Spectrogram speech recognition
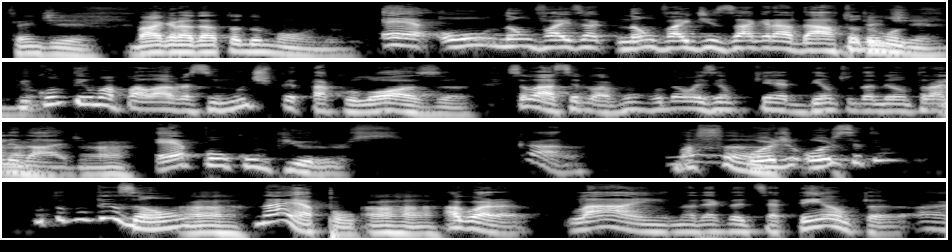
Entendi. Vai agradar todo mundo. É, ou não vai, não vai desagradar todo mundo. Entendi. Porque quando tem uma palavra assim muito espetaculosa, sei lá, sei lá, vamos- vou dar um exemplo que é dentro da neutralidade. Ah, Apple Computers. Cara, maçã. hoje, hoje você tem um puta de um tesão Ah, na Apple. Agora, lá em- na década de 70, ah,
